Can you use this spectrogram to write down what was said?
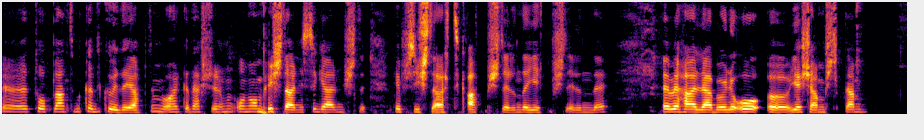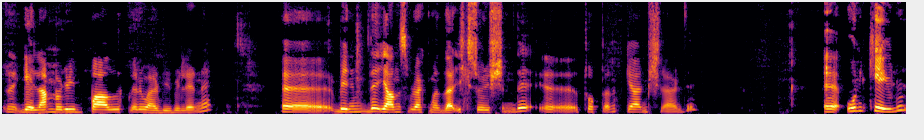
e, toplantımı Kadıköy'de yaptım ve arkadaşlarımın 10-15 tanesi gelmişti. Hepsi işte artık 60'larında, 70'lerinde e, ve hala böyle o e, yaşanmışlıktan gelen böyle bir bağlılıkları var birbirlerine. E, benim de yalnız bırakmadılar. İlk söyleşimde e, toplanıp gelmişlerdi. E, 12 Eylül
